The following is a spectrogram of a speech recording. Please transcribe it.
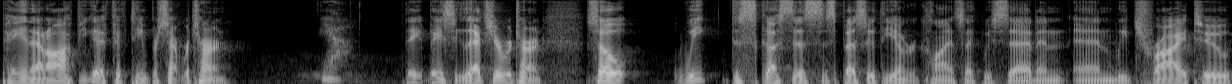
paying that off, you get a 15% return. Yeah. They, basically, that's your return. So we discuss this, especially with the younger clients, like we said, and and we try to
